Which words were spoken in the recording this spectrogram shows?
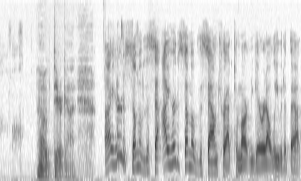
awful. Oh dear God! I heard some of the sa- I heard some of the soundtrack to Martin Guerre. I'll leave it at that.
